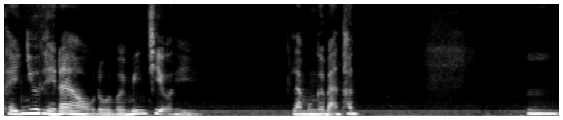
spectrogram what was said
Thế như thế nào đối với minh triệu thì là một người bạn thân? Uhm.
